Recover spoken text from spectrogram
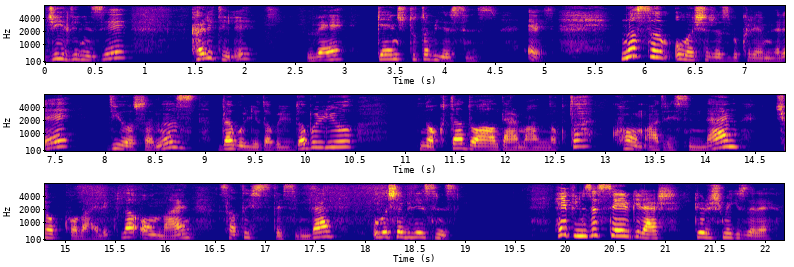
cildinizi kaliteli ve genç tutabilirsiniz. Evet. Nasıl ulaşırız bu kremlere diyorsanız www.doğalderman.com adresinden çok kolaylıkla online satış sitesinden ulaşabilirsiniz. Hepinize sevgiler. Görüşmek üzere.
